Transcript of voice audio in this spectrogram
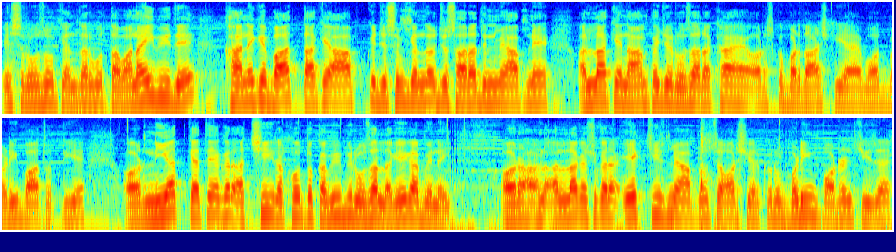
इस रोज़ों के अंदर वो तोानाई भी दे खाने के बाद, ताकि आपके जिसम के अंदर जो सारा दिन में आपने अल्लाह के नाम पे जो रोज़ा रखा है और उसको बर्दाश्त किया है, बहुत बड़ी बात होती है। और नीयत कहते हैं, अगर अच्छी रखो तो कभी भी रोज़ा लगेगा भी नहीं। और अल्लाह का शुक्र है एक चीज़ मैं आप लोगों से और शेयर करूँ बड़ी इंपॉर्टेंट चीज़ है।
